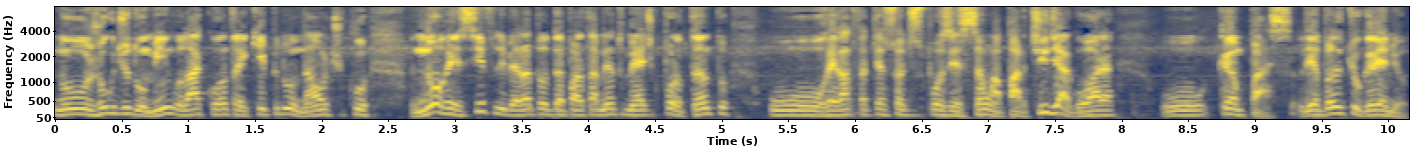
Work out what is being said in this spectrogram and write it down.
no jogo de domingo lá contra a equipe do Náutico no Recife, liberado pelo departamento médico, portanto, o Renato vai ter à sua disposição a partir de agora o Campas. Lembrando que o Grêmio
